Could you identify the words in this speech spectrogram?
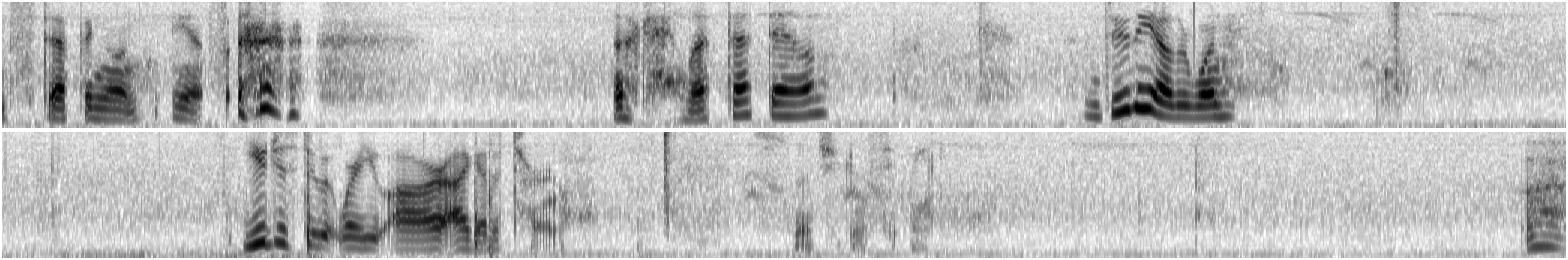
I'm stepping on ants. okay, let that down. And do the other one. You just do it where you are. I got to turn so that you can see me.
